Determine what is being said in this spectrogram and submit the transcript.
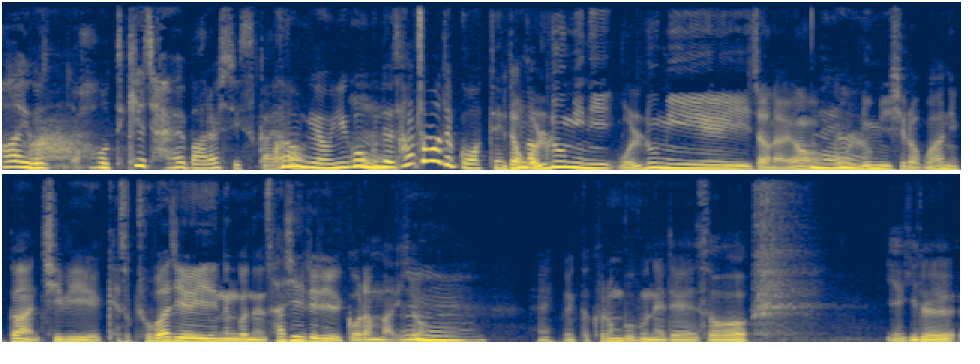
아, 이거 아, 어떻게 잘 말할 수 있을까요? 그러게요. 이거 음. 근데 상처받을 것 같아. 일단 원룸이니, 원룸이잖아요. 네. 원룸이시라고 하니까 집이 계속 좁아지는 거는 사실일 거란 말이죠. 음. 네? 그러니까 그런 부분에 대해서 얘기를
